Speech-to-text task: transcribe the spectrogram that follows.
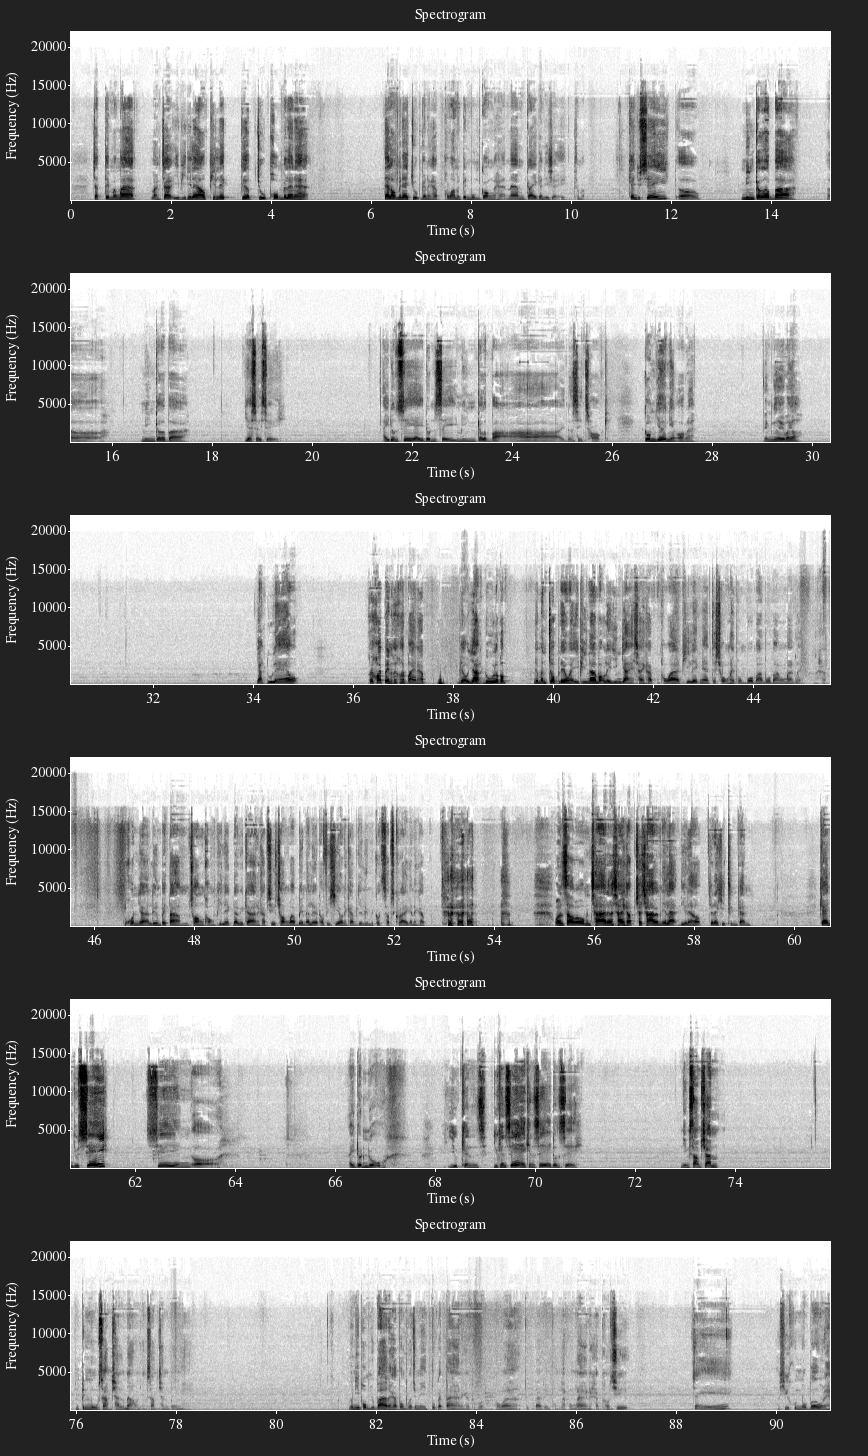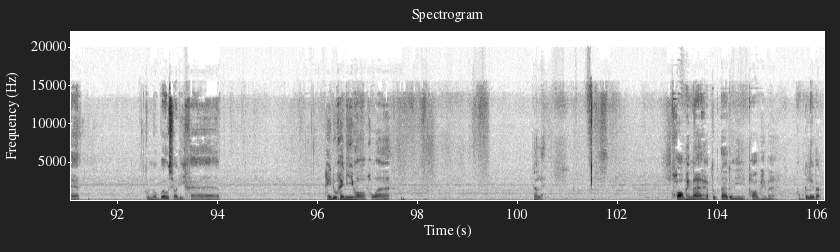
จัดเต็มมากๆ หลังจาก EP ที่แล้วพี่เล็กเกือบจูบผมไปแล้วนะฮะ แต่เราไม่ได้จูบกันนะครับ เพราะว่ามันเป็นมุมกล้องนะฮะ หน้ามันใกล้กันเฉยๆสำหรับ Can you say เอ่อมิ Yes I say I don't say I don't say มิงกลาบา I don't say talk ก้มเยอะเหนียงออกนะงั้นเงยไว้เหรอ อยากดูแล้ว ค่อยๆเป็น ค่อย ๆ ไปนะครับ เดี๋ยวอยากดูแล้วก็เดี๋ยวมันจบเร็วไง EP หน้าบอกเลยยิ่งใหญ่ใช่ครับ เพราะว่าพี่เล็กเนี่ยจะชงให้ผมโบบาโบบามากๆเลย ทุกคนอย่าลืมไปตามช่องของพี่เล็กดาวิกานะครับ ชื่อช่องว่า Ben Alert Official นะครับ อย่าลืมไปกด subscribe กันนะครับ วันเสาร์ว่ามันช้านะ ใช่ครับ ช้าๆ แบบนี้แหละดีแล้ว จะได้คิดถึงกัน Can you say saying เอ่อ I don't know you can you can say I can say I don't say หญิงสามชั้น มันเป็นหมูสามชั้นหรือเปล่าหญิงสามชั้นเป็นไง วันนี้ผมอยู่บ้านนะครับ ผมก็จะมีตุ๊กตานะครับ ทุกคน เพราะว่าตุ๊กตาตัวนี้ผมรักมากๆนะครับ เขาชื่อเจ๊เขาชื่อคุณโนเบิลนะฮะ คุณโนเบิลสวัสดีครับ ให้ดูแค่นี้พอ เพราะว่า นั่นแหละพร้อมให้มาครับ ตุ๊กตาตัวนี้พร้อมให้มา ผมก็เลยแบบ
